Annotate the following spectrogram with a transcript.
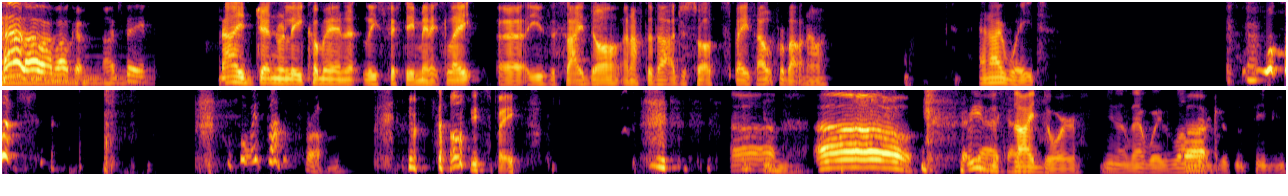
Hello and welcome. I'm Steve. I generally come in at least 15 minutes late. Uh, I use the side door, and after that, I just sort of space out for about an hour. and I wait. What? what is that from? it's office space. Uh, oh, I use Yeah, the okay. side door. You know that way Lumbergh. doesn't see me.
